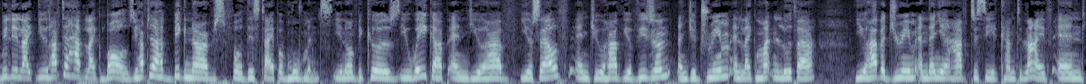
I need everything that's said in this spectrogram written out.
really like you have to have like balls. You have to have big nerves for this type of movements. You know, because you wake up and you have yourself and you have your vision and your dream, and like Martin Luther, you have a dream and then you have to see it come to life. And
